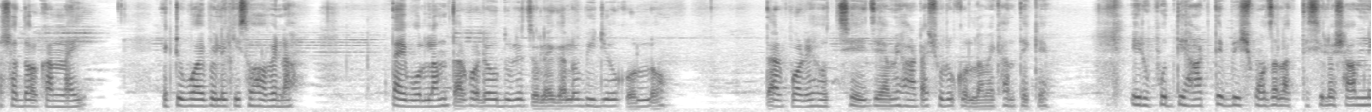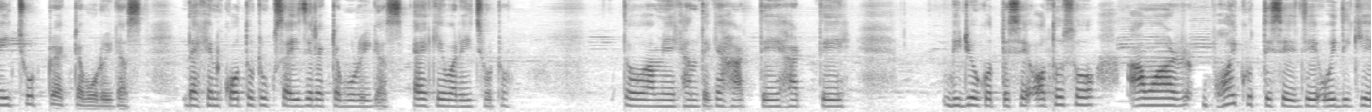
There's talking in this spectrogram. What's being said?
আসার দরকার নাই। একটু ভয় পেলে কিছু হবে না। তাই বললাম, তারপরে ও দূরে চলে গেল ভিডিও করল। তারপরে হচ্ছে এই যে আমি হাঁটা শুরু করলাম এখান থেকে। এর উপর দিয়ে হাঁটতে বেশ মজা লাগতেছিল। সামনেই ছোট্ট একটা বড়ই গাছ। দেখেন কতটুক সাইজের একটা বড়ই গাছ, একেবারেই ছোট। তো আমি এখান থেকে হাঁটতে হাঁটতে ভিডিও করতেছে, অথচ আমার ভয় করতেছে যে ওইদিকে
